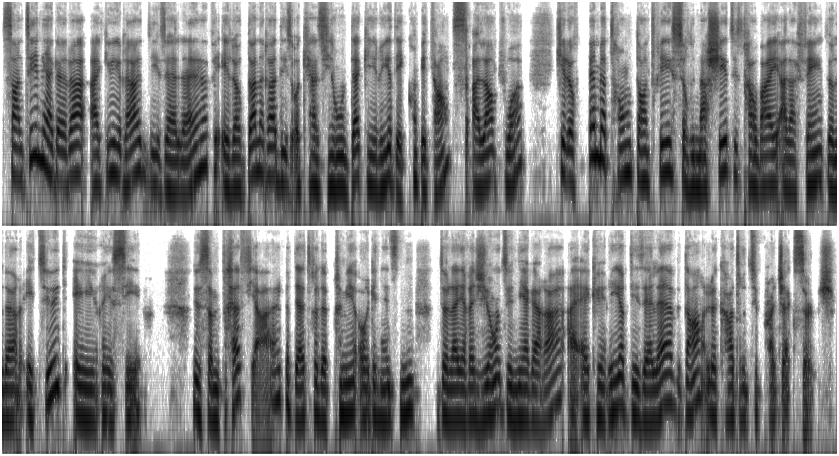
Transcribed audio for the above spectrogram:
Santé Niagara accueillera des élèves et leur donnera des occasions d'acquérir des compétences à l'emploi qui leur permettront d'entrer sur le marché du travail à la fin de leur étude et réussir. Nous sommes très fiers d'être le premier organisme de la région du Niagara à accueillir des élèves dans le cadre du Project Search.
